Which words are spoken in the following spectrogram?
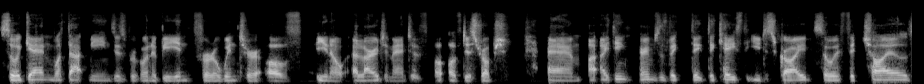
So again, what that means is we're going to be in for a winter of you know a large amount of, of disruption. Um, I think in terms of the, the, the, case that you described, so if a child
